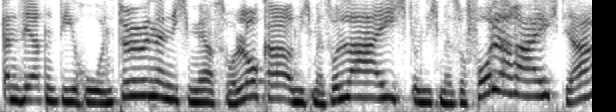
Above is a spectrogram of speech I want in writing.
Dann werden die hohen Töne nicht mehr so locker und nicht mehr so leicht und nicht mehr so voll erreicht, ja.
